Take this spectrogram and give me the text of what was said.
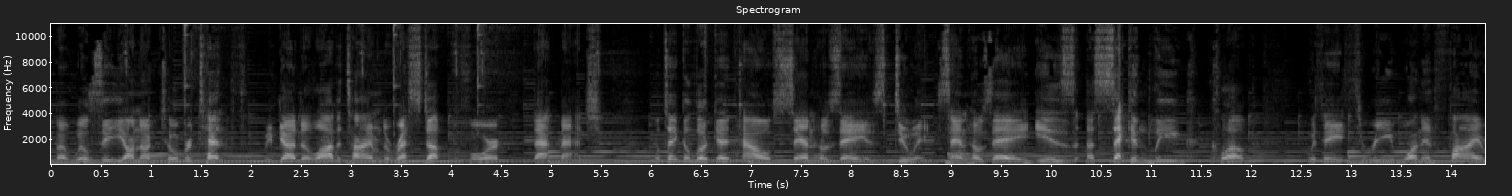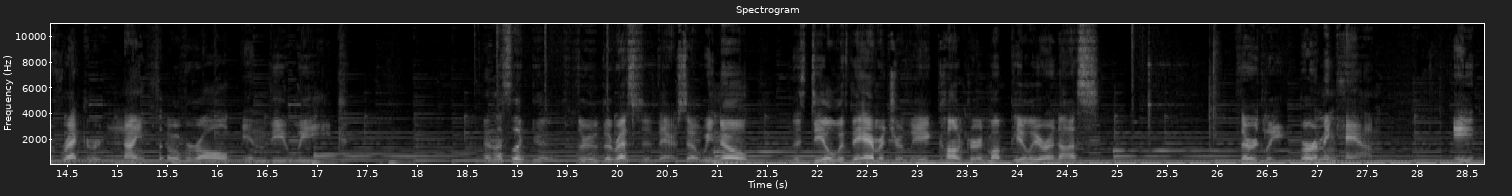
But we'll see on October 10th. we've got a lot of time to rest up before that match. We'll take a look at how San Jose is doing. San Jose is a second league club with a 3 1 5 record, ninth overall in the league. And let's look through the rest of there. So we know this deal with the Amateur League, Concord, Montpelier, and us. Third league, Birmingham, 8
